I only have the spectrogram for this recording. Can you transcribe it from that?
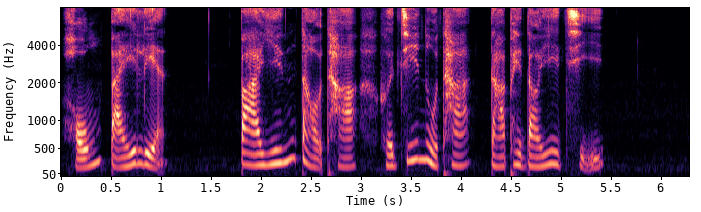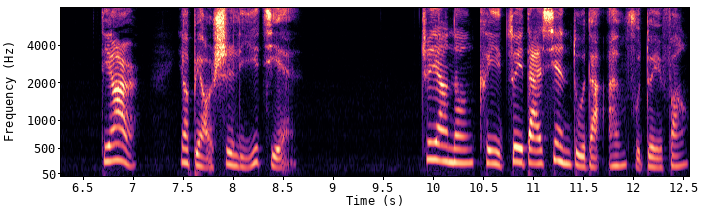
红白脸，把引导他和激怒他搭配到一起；第二，要表示理解，这样呢可以最大限度的安抚对方，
